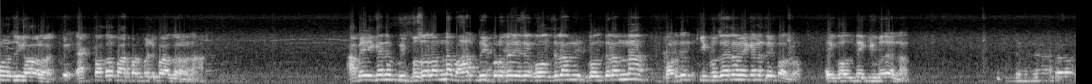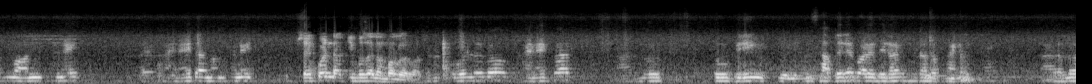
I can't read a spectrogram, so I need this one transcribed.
মনোযোগী হওয়া লাগবে। এক কথা বারবার বলে, পাওয়া যাবে না। আমি এখানে বোঝালাম না ভার দুই প্রকার এই গোল দিলাম গোল দিলাম না পরদিন কি বোঝাইলাম এখানে তুই বলো। এই গোল দিয়ে কি বোঝাইলাম? কোনটা কি ওল্ড হলো আর হলো টু ব্রিং সাবজেক্টের পরে যেটা সেটা হলো আর হলো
